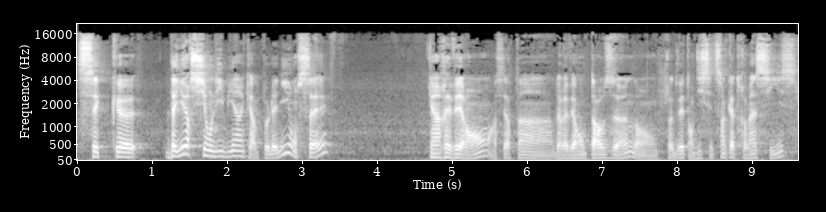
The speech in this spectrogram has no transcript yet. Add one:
c'est que, d'ailleurs, si on lit bien Karl Polanyi, on sait qu'un révérend, un certain, le révérend Townsend, en, ça devait être en 1786,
